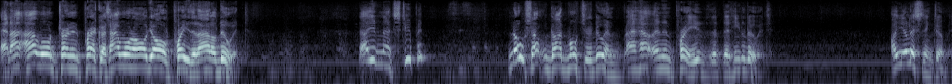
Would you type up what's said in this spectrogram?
and I, I want to turn into prayer because I want all y'all to pray that I'll do it." Now, isn't that stupid? Know something God wants you to do and, uh, and then pray that, that He'll do it. Are you listening to me?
